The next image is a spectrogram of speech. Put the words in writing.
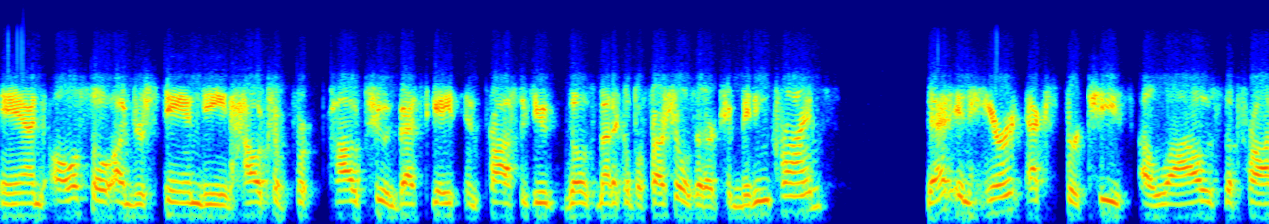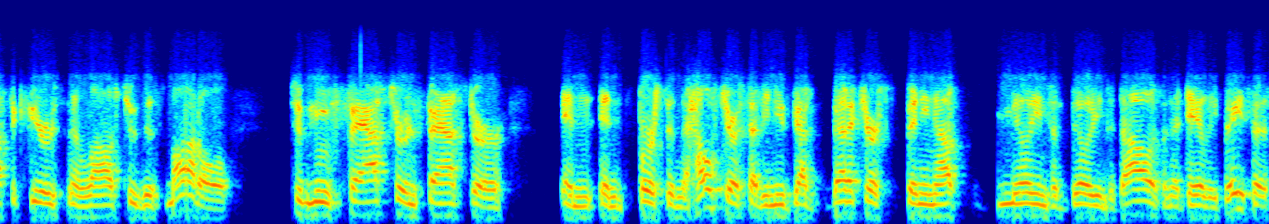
and also understanding how to how to investigate and prosecute those medical professionals that are committing crimes. That inherent expertise allows the prosecutors and allows through this model to move faster and faster. In, in first in the healthcare setting, you've got Medicare spending out millions of billions of dollars on a daily basis.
